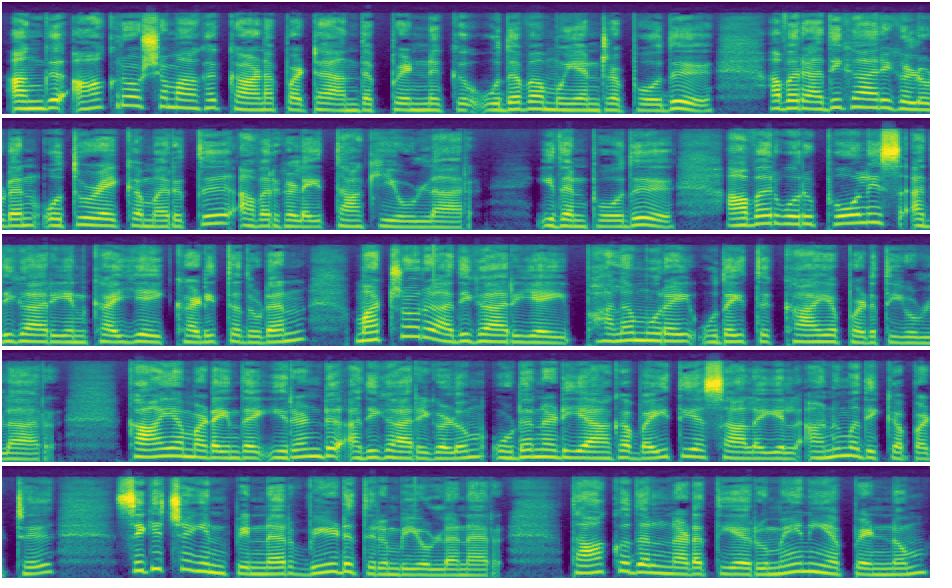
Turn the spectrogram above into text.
அங்கு ஆக்ரோஷமாக காணப்பட்ட அந்த பெண்ணுக்கு உதவ முயன்றபோது அவர் அவர் அதிகாரிகளுடன் ஒத்துழைக்க மறுத்து அவர்களை தாக்கியுள்ளார். இதன்போது அவர் ஒரு போலீஸ் அதிகாரியின் கையை கடித்ததுடன் மற்றொரு அதிகாரியை பலமுறை உதைத்து காயப்படுத்தியுள்ளார். காயமடைந்த இரண்டு அதிகாரிகளும் உடனடியாக வைத்தியசாலையில் அனுமதிக்கப்பட்டு சிகிச்சையின் பின்னர் வீடு திரும்பியுள்ளனர். தாக்குதல் நடத்திய ருமேனிய பெண்ணும்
